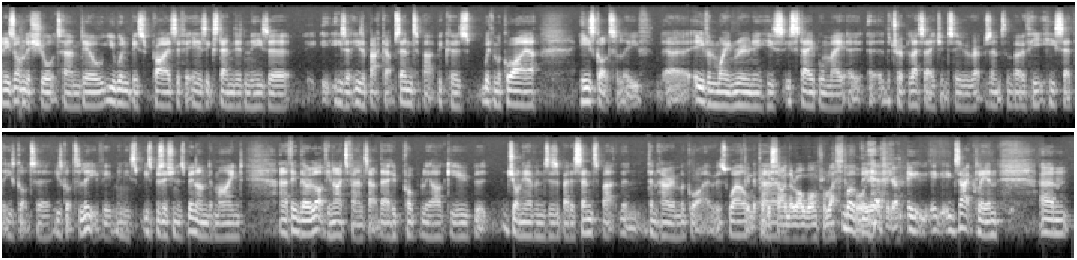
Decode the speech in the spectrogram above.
And he's on this short-term deal. You wouldn't be surprised if it is extended and he's a he's a he's a backup centre back because with Maguire. He's got to leave. Uh, even Wayne Rooney, his, his stable mate at, at the Triple S agency who represents them both, he, he said that he's got to he's got to leave. I mean, his, his position has been undermined, and I think there are a lot of United fans out there who'd probably argue that Johnny Evans is a better centre back than than Harry Maguire as well. I think they probably Uh, signed the wrong one from Leicester four yeah, years ago. exactly. And um,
